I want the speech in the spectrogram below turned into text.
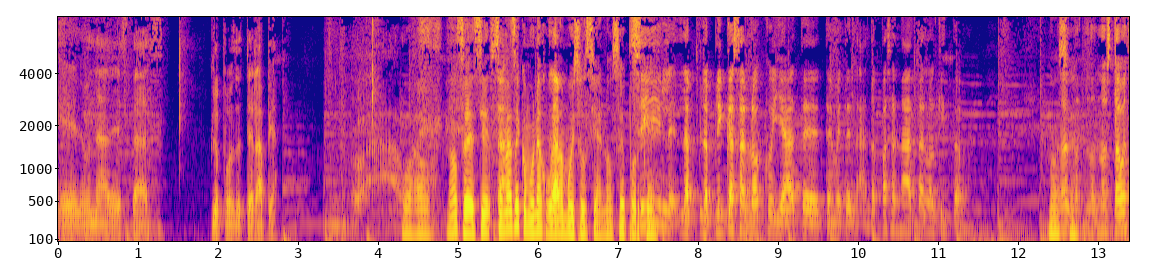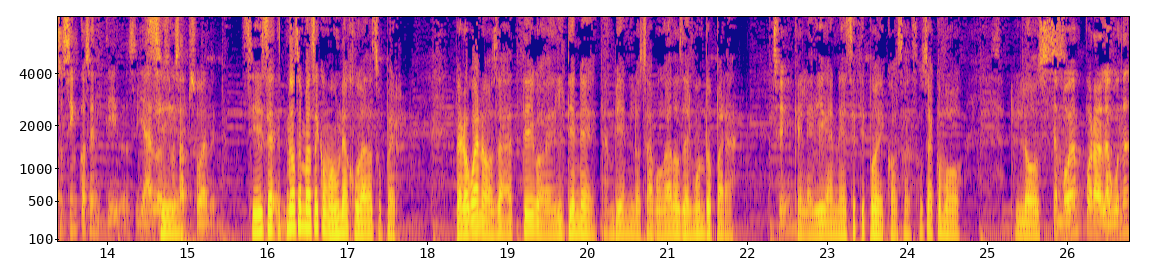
en una de estas grupos de terapia. Wow. No sé, sí- se me hace como una jugada muy sucia, no sé por sí, qué. la, la aplicas al loco y ya te, te meten, ah, no pasa nada, está loquito. No No, sé. no, no- estaba en sus cinco sentidos y ya los, Sí. los absuelven. Sí, se- no se me hace como una jugada súper. Pero bueno, o sea, te digo, él tiene también los abogados del mundo para Sí. que le digan ese tipo de cosas. O sea, como los... Se mueven por las lagunas,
